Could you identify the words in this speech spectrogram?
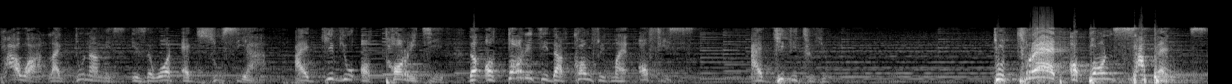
power like dunamis, is the word exousia. I give you authority. The authority that comes with my office, I give it to you. To tread upon serpents,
